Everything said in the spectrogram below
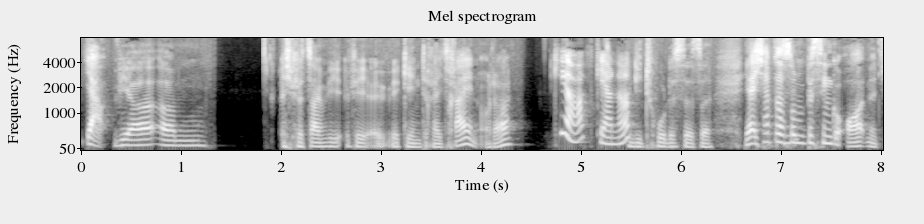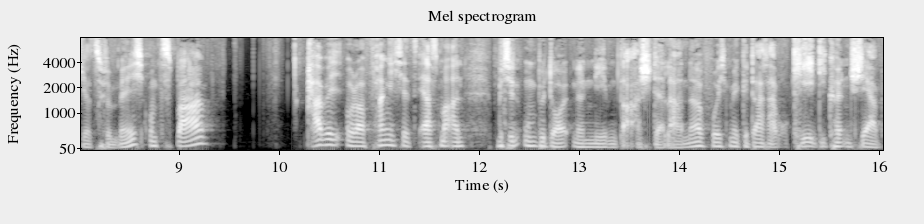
ja, wir, ähm, ich würde sagen, wir, wir, wir gehen direkt rein, oder? Ja, gerne. Die Todesliste. Ja, ich habe das so ein bisschen geordnet jetzt für mich. Und zwar habe ich oder fange ich jetzt erstmal an mit den unbedeutenden Nebendarstellern, ne, wo ich mir gedacht habe, okay, die könnten sterben.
